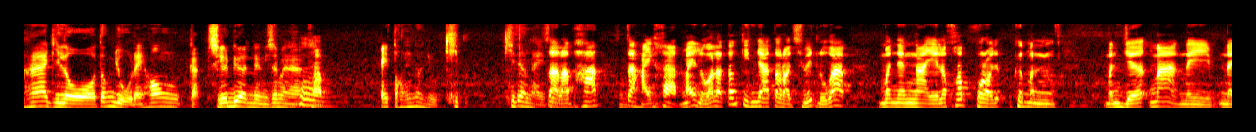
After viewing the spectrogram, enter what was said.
15 กิโลต้องอยู่ในห้องกักเชื้อเดือนหนึ่งใช่ไหมฮะครับไอตอนที่นอนอยู่คิด คิดอะไรสารพัดจะหายขาดไหมหรือว่าเราต้องกินยาตลอดชีวิตหรือว่ามันยังไงแล้วครอบครัวเราคือมันมันเยอะมากในใน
